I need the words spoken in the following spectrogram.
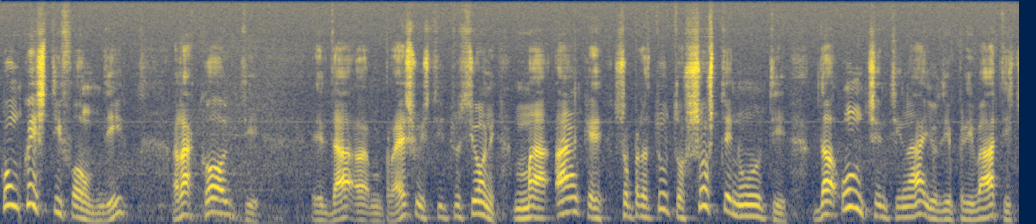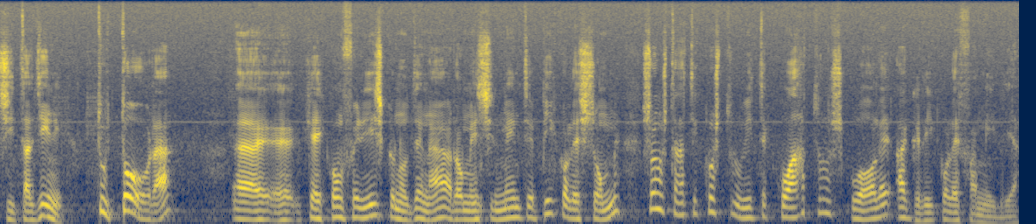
Con questi fondi raccolti da, ehm, presso istituzioni, ma anche e soprattutto sostenuti da un centinaio di privati cittadini tuttora, eh, eh, che conferiscono denaro mensilmente piccole somme, sono state costruite quattro scuole agricole famiglia.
